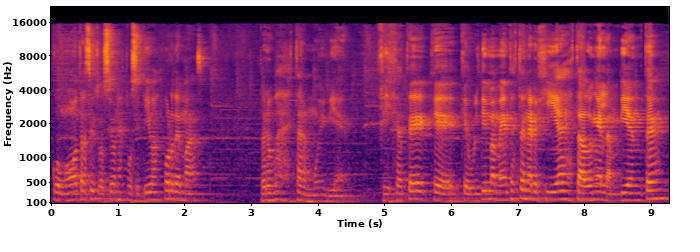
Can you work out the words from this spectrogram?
con otras situaciones positivas por demás. Pero vas a estar muy bien. Fíjate que, que últimamente esta energía ha estado en el ambiente.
